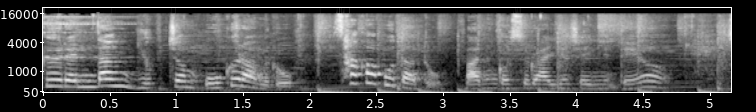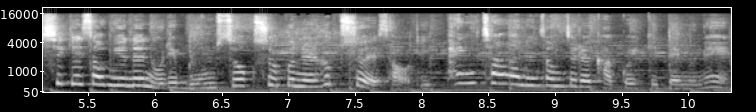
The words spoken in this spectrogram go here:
100g당 6.5g으로 사과보다도 많은 것으로 알려져 있는데요. 식이섬유는 우리 몸속 수분을 흡수해서 이 팽창하는 성질을 갖고 있기 때문에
